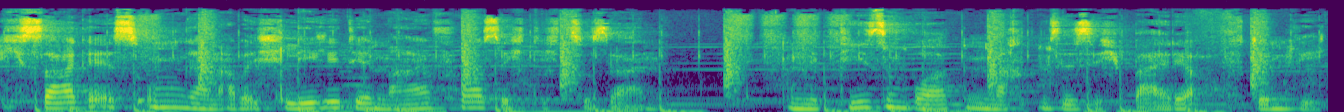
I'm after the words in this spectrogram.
Ich sage es ungern, aber ich lege dir nahe, vorsichtig zu sein. Und mit diesen Worten machten sie sich beide auf den Weg.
